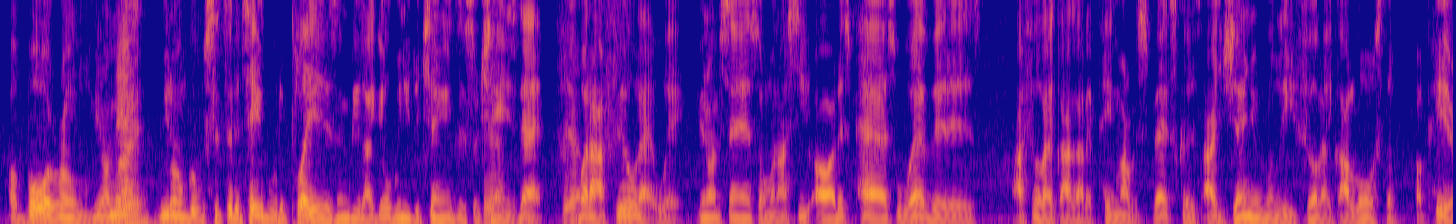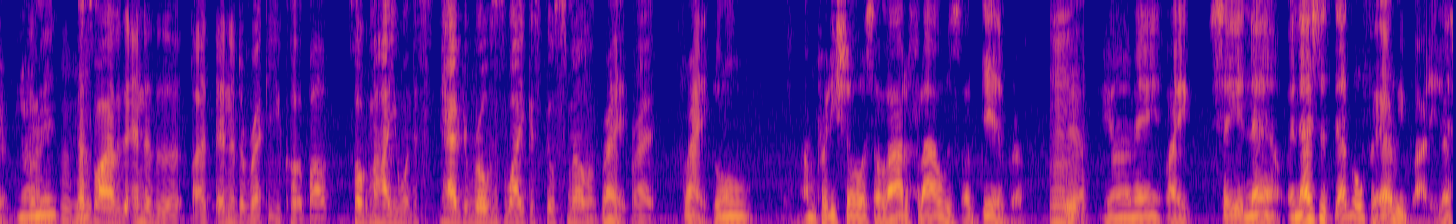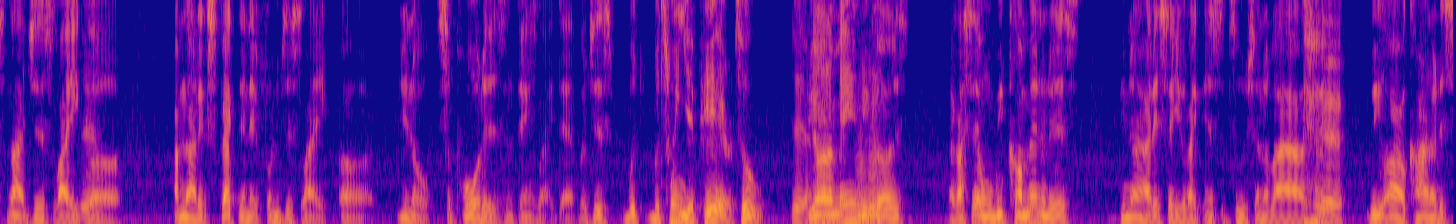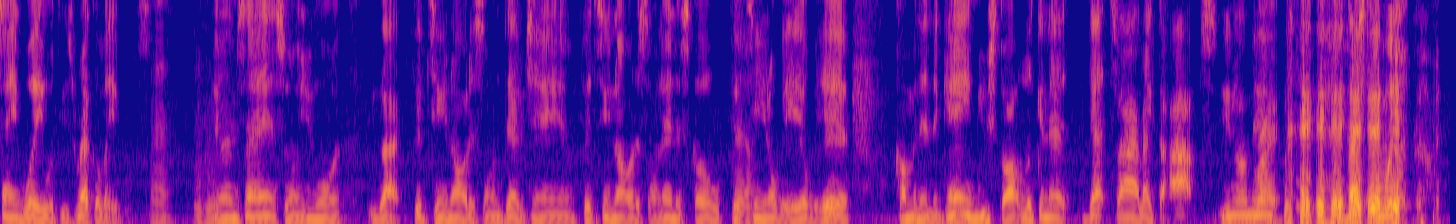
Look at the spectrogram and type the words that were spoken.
a boardroom. You know what I mean? Right. We don't go sit to the table with the players and be like, yo, we need to change this or Yeah. change that. Yeah. But I feel that way. You know what I'm saying? So when I see artists pass, whoever it is, I feel like I gotta pay my respects because I genuinely feel like I lost up, up here. You know what I mean? Mm-hmm. That's why at the end of the at the end of the record, you talk about talking about how you want to have your roses while you can still smell them. Right. Right. Right. Don't I'm pretty sure it's a lot of flowers up there, bro. Mm. Yeah. You know what I mean? Like, say it now. And that's just that go for everybody. That's not just like Yeah. uh I'm not expecting it from just like uh, you know, supporters and things like that. But just with, between your peer too. Yeah. You know what I mean? Mhm. Because like I said, when we come into this, you know how they say you're like institutionalized. Like, Yeah. we are kind of the same way with these record labels. Mm. Mm-hmm. You know what I'm saying? So you going, you got 15 artists on Def Jam, 15 artists on Interscope, 15 over here, over here, coming in the game. You start looking at that side like the ops. You know what I mean? Right. 'Cause that's the way.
